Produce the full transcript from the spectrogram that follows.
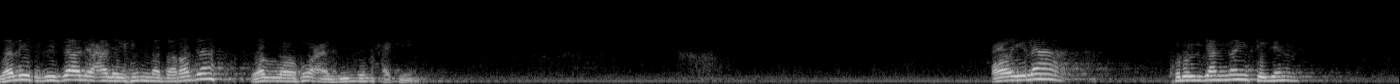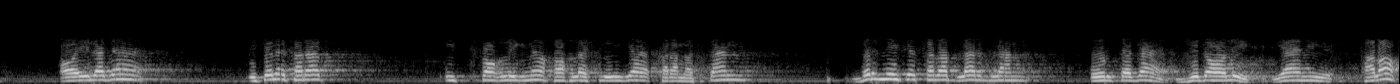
وللرجال عليهن درجة والله عزيز حكيم. Oila qurilgandan keyin oilada ikkala taraf ittifoqlikni xohlashligiga qaramasdan bir necha sabablar bilan o'rtada judolik ya'ni taloq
